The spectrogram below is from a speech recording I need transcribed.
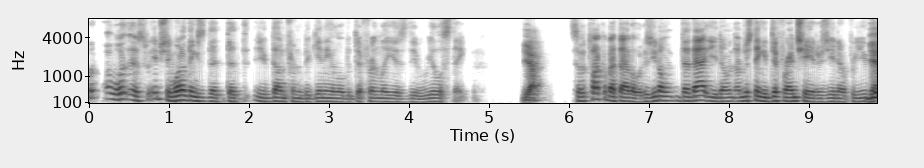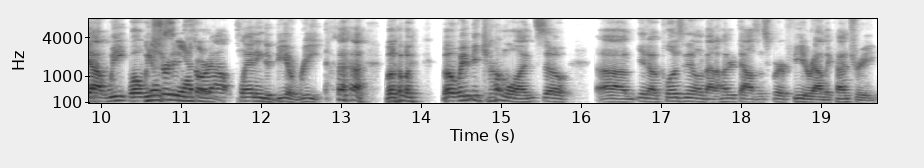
Uh, well, it's interesting. One of the things that that you've done from the beginning a little bit differently is the real estate. Yeah. So talk about that a little because you don't that, that you don't. I'm just thinking differentiators. You know, for you. Guys. Yeah, we well we sure didn't start there. out planning to be a REIT, but but we become one. So um, you know, closing in on about 100,000 square feet around the country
